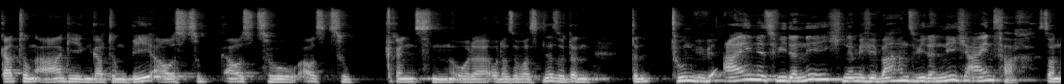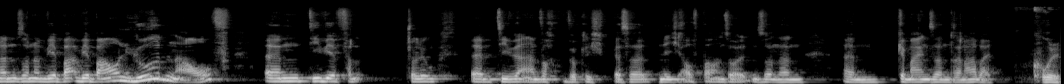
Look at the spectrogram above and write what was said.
Gattung A gegen Gattung B auszu, auszu, auszugrenzen oder, oder sowas, ne, so dann, dann tun wir eines wieder nicht, nämlich wir machen es wieder nicht einfach, sondern, sondern wir, wir bauen Hürden auf, ähm, die wir von, Entschuldigung, äh, die wir einfach wirklich besser nicht aufbauen sollten, sondern ähm, gemeinsam dran arbeiten. Cool.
